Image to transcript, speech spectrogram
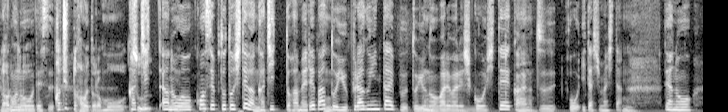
ものです。カチッとはめたらもうカチッあの、うん、コンセプトとしてはカチッとはめればというプラグインタイプというのを我々試行して開発をいたしました。であのや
